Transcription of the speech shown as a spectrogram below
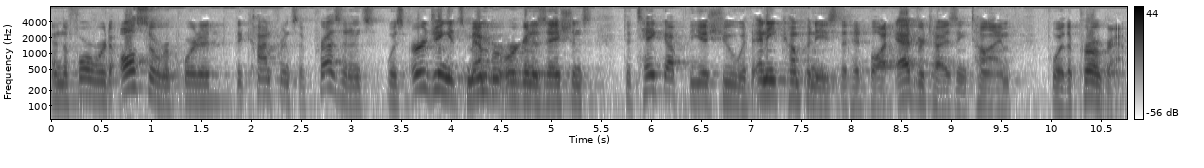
and the Forward also reported that the Conference of Presidents was urging its member organizations to take up the issue with any companies that had bought advertising time for the program.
